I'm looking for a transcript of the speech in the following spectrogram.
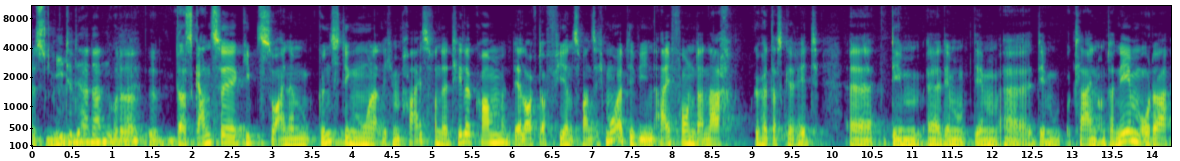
Das mietet er dann? Oder, äh, das Ganze gibt es zu einem günstigen monatlichen Preis von der Telekom. Der läuft auf 24 Monate wie ein iPhone. Danach gehört das Gerät äh, dem, äh, dem, dem, äh, dem kleinen Unternehmen oder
